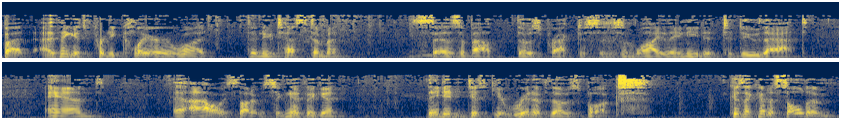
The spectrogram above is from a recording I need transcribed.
but I think it's pretty clear what the New Testament says about those practices and why they needed to do that. And I always thought it was significant. They didn't just get rid of those books because they could have sold them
